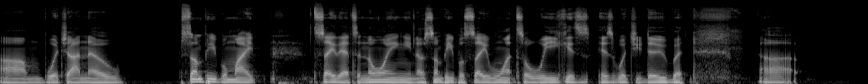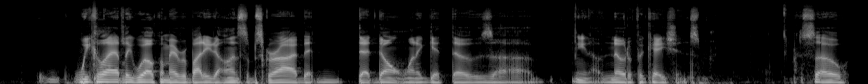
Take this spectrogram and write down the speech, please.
um, which I know some people might say that's annoying. You know, some people say once a week is is what you do, but uh, we gladly welcome everybody to unsubscribe that that don't want to get those uh, you know notifications. So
